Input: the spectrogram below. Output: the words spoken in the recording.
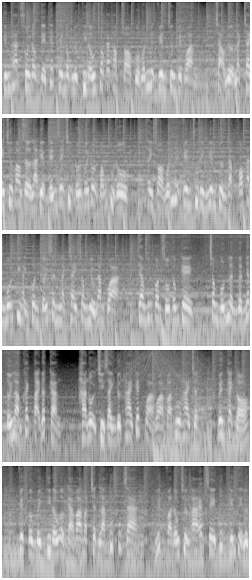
tiếng hát sôi động để tiếp thêm động lực thi đấu cho các học trò của huấn luyện viên trương việt hoàng. Chảo lửa lạch tray chưa bao giờ là điểm đến dễ chịu đối với đội bóng thủ đô. Thầy trò huấn luyện viên chu đình nghiêm thường gặp khó khăn mỗi khi hành quân tới sân lạch tray trong nhiều năm qua. Theo những con số thống kê, trong 4 lần gần nhất tới làm khách tại đất cảng Hà Nội chỉ giành được hai kết quả hòa và thua hai trận. Bên cạnh đó, việc gồng mình thi đấu ở cả ba mặt trận là cúp quốc gia, League và đấu trường AFC Cup khiến thể lực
